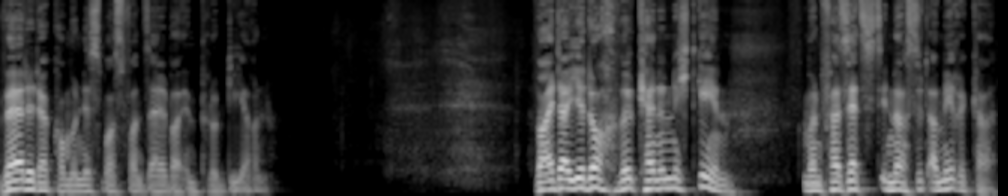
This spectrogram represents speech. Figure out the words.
werde der Kommunismus von selber implodieren. Weiter jedoch will Cannon nicht gehen. Man versetzt ihn nach Südamerika.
